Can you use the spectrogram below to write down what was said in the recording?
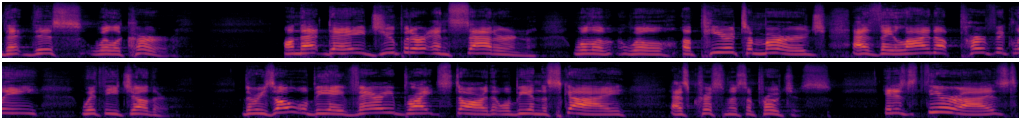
that this will occur. On that day, Jupiter and Saturn will, will appear to merge as they line up perfectly with each other. The result will be a very bright star that will be in the sky as Christmas approaches. It is theorized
